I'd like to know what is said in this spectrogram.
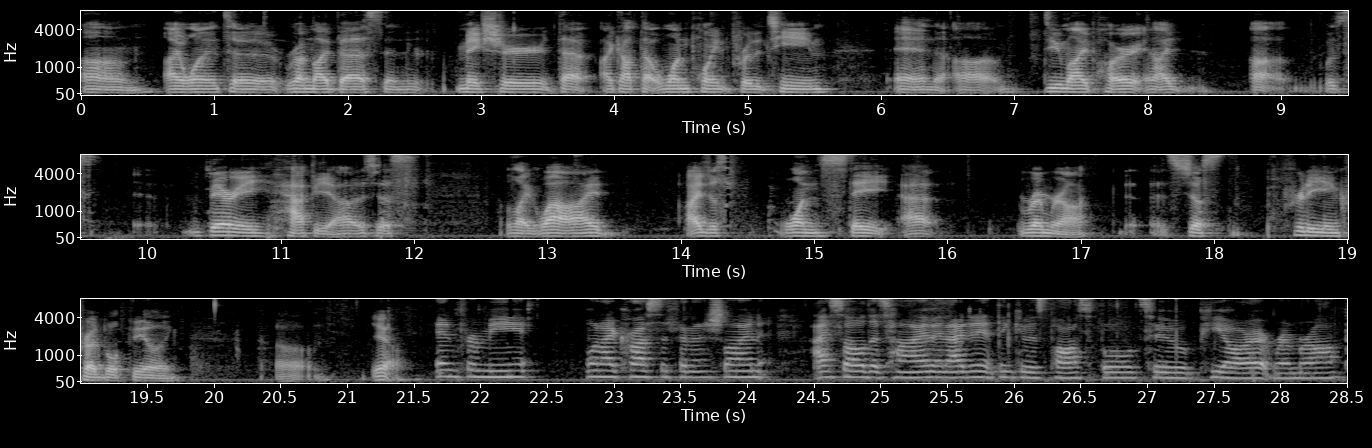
Um, I wanted to run my best and make sure that I got that one point for the team and um, do my part. And I uh, was very happy. I was just like, wow, I, I just won state at Rimrock. It's just pretty incredible feeling. Um, yeah. And for me, when I crossed the finish line, I saw the time and I didn't think it was possible to PR at Rimrock.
